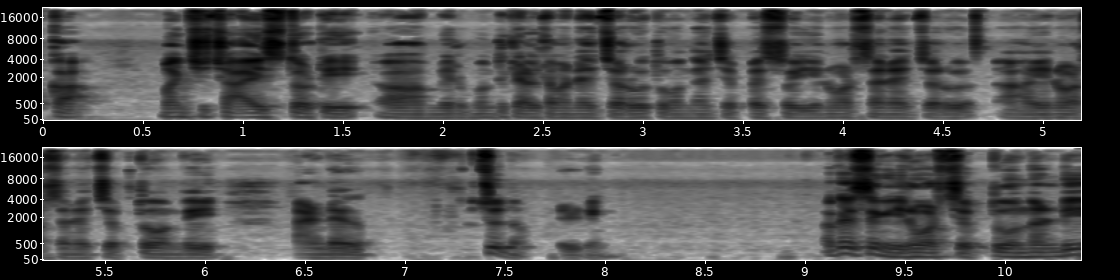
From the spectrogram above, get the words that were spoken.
ఒక మంచి ఛాయిస్ తోటి మీరు ముందుకెళ్ళడం అనేది జరుగుతుందని చెప్పేసి సో యూనివర్స్ అనేది జరుగు యూనివర్స్ అనేది చెప్తూ ఉంది. అండ్ చూద్దాం రీడింగ్. ఓకే సార్ యూనివర్స్ చెప్తూ ఉందండి.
